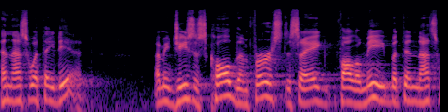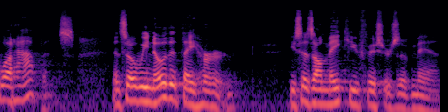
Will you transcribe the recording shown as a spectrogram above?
And that's what they did. I mean, Jesus called them first to say, Follow me, but then that's what happens. And so we know that they heard. He says, I'll make you fishers of men.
